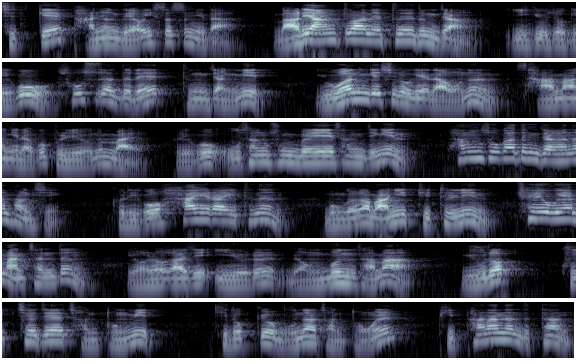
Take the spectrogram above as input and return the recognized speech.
짙게 반영되어 있었습니다. 마리 앙뚜아네트의 등장, 이교적이고 소수자들의 등장 및 요한계시록에 나오는 사망이라고 불리우는 말, 그리고 우상숭배의 상징인 황소가 등장하는 방식, 그리고 하이라이트는 뭔가가 많이 뒤틀린 최후의 만찬 등 여러 가지 이유를 명분 삼아 유럽 구체제 전통 및 기독교 문화 전통을 비판하는 듯한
